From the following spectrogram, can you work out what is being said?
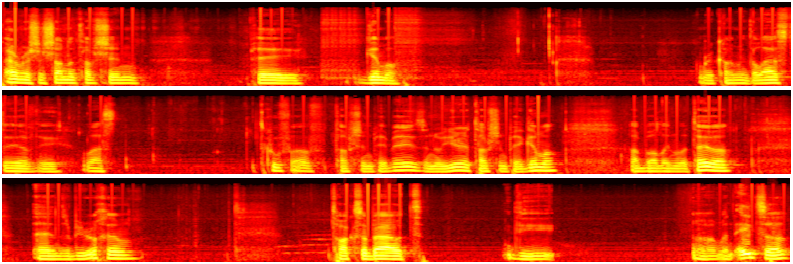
Erev Rosh Hashanah Tavshin Pei Gimel. We're coming the last day of the last Tkufa of Tavshin Pei Beis, a new year, Tavshin Pei Gimel, Haba Aleinu Lateva. And Rabbi Ruchim talks about the um, an Eitzah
